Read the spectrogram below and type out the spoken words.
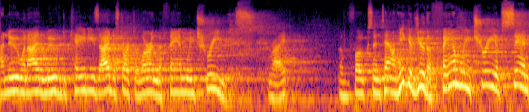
I knew when I moved to Katie's, I had to start to learn the family trees, right? Of folks in town. He gives you the family tree of sin,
